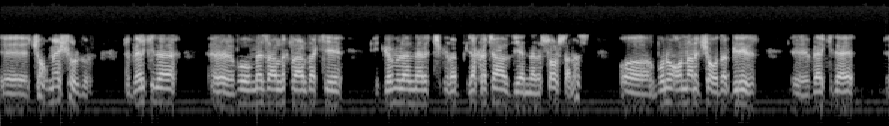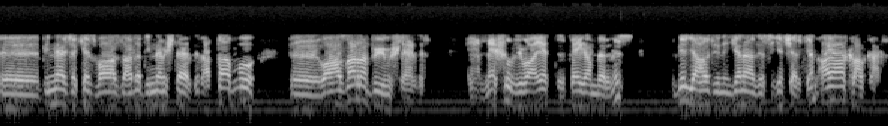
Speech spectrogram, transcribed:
e, çok meşhurdur. E, belki de e, bu mezarlıklardaki gömülenleri çıkarıp yakacağız diyenleri sorsanız o, bunu onların çoğu da bilir. E, belki de e, binlerce kez vaazlarda dinlemişlerdir. Hatta bu e, vaazlarla büyümüşlerdir. E, meşhur rivayettir Peygamberimiz bir Yahudinin cenazesi geçerken ayağa kalkar.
